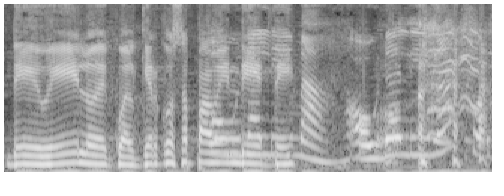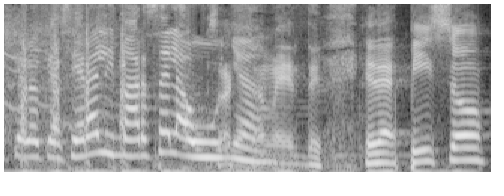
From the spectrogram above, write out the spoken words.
de velo, de cualquier cosa para venderte. lima, o una lima, porque lo que hacía era limarse la uña. Exactamente. Era piso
